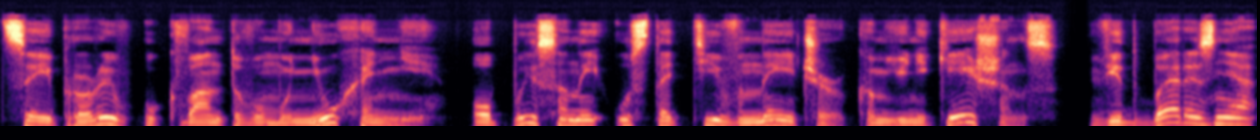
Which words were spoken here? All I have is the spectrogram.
Цей прорив у квантовому нюханні описаний у статті в Nature Communications, від березня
